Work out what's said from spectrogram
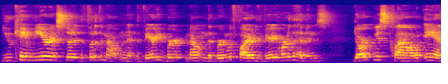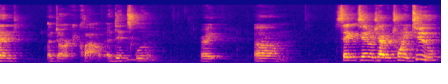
You came near and stood at the foot of the mountain, at the very mountain that burned with fire, to the very heart of the heavens, darkness, cloud, and a dark cloud, a dense gloom, right? Um, 2 Samuel chapter 22,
